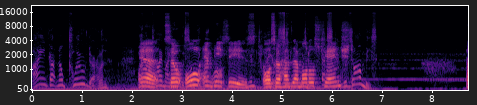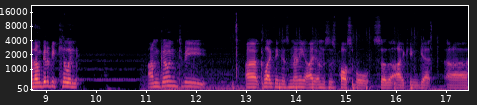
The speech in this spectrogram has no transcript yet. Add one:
I ain't got no clue, darling. By yeah, so all was wrong, NPCs also have their models changed. Zombies. and I'm gonna be killing. I'm going to be uh, collecting as many items as possible so that I can get. Uh,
